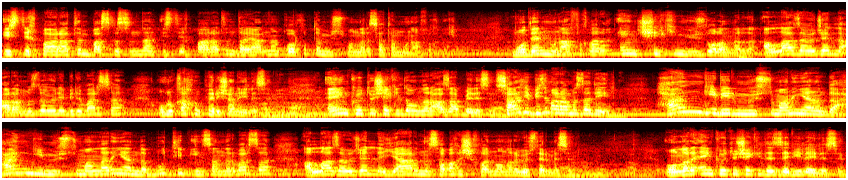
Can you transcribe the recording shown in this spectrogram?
İstihbaratın baskısından, istihbaratın dayağından korkup da Müslümanları satan münafıklar. Modern münafıkların en çirkin yüzlü olanlardan. Allah Azze ve Celle aramızda öyle biri varsa onu kahru perişan eylesin. En kötü şekilde onlara azap veresin. Sadece bizim aramızda değil. Hangi bir Müslümanın yanında, hangi Müslümanların yanında bu tip insanlar varsa Allah Azze ve Celle yarının sabah ışıklarını onlara göstermesin. Onları en kötü şekilde zelil eylesin.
